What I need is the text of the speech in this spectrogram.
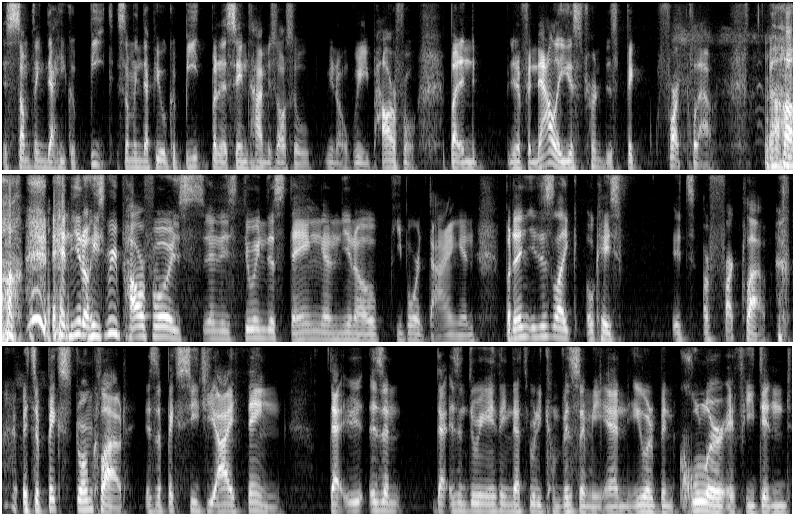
is something that he could beat, something that people could beat, but at the same time, he's also you know really powerful. But in the, in the finale, he just turned this big fart cloud, uh, and you know he's really powerful. He's, and he's doing this thing, and you know people are dying, and but then you're just like, okay, s- it's a fart cloud. it's a big storm cloud. It's a big CGI thing that isn't that isn't doing anything that's really convincing me. And he would have been cooler if he didn't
